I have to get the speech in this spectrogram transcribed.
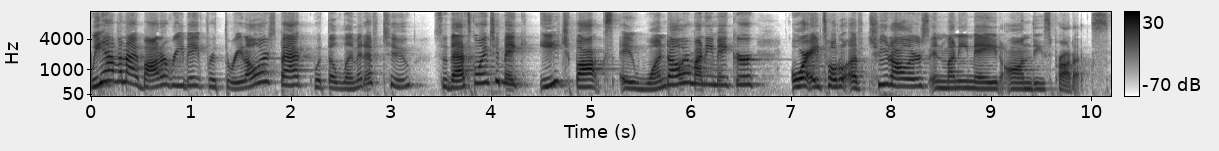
We have an Ibotta rebate for $3 back with a limit of two. So that's going to make each box a $1 moneymaker or a total of $2 in money made on these products.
